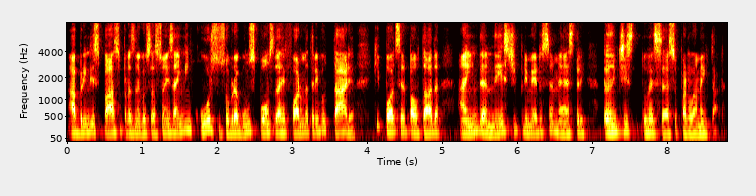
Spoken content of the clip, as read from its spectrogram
abrindo espaço para as negociações ainda em curso sobre alguns pontos da reforma tributária, que pode ser pautada ainda neste primeiro semestre, antes do recesso parlamentar.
